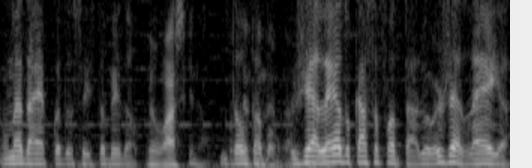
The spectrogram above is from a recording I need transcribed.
Não é da época de vocês também, não. Eu acho que não. Então tá bom. O Geleia do Caça-Fantasma. O Geleia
